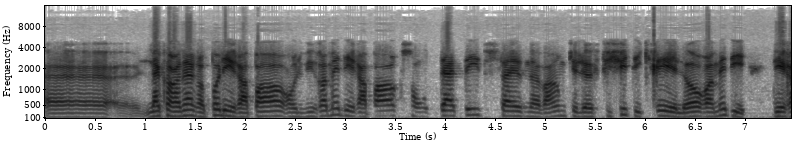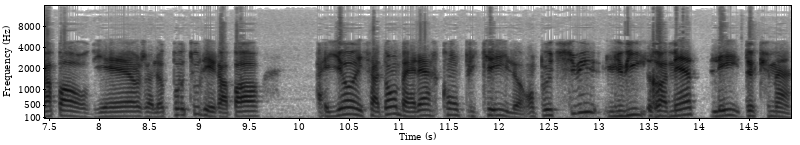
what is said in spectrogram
la coroner n'a pas les rapports. On lui remet des rapports qui sont datés du 16 novembre, que le fichier est écrit là. On remet des, des rapports vierges. Elle n'a pas tous les rapports aïe, et ça ben, l'air compliqué. Là. On peut-tu lui remettre les documents?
